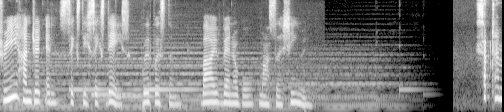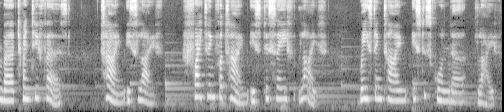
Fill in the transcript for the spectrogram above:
366 Days with Wisdom by Venerable Master Xing Yun. September 21st. Time is life. Fighting for time is to save life. Wasting time is to squander life.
